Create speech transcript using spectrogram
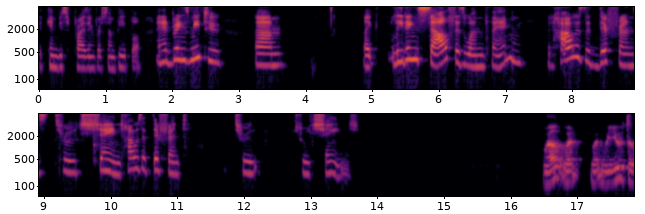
it can be surprising for some people. And it brings me to um, like leading self is one thing but how is it different through change how is it different through through change well when when we use the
